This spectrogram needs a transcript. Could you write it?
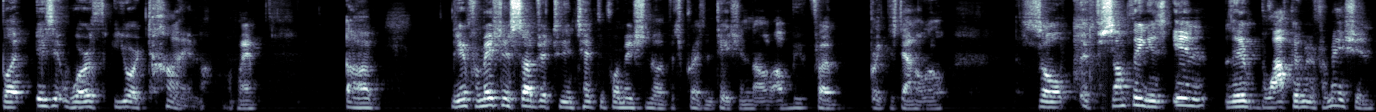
but is it worth your time? Okay. Uh, the information is subject to the intent and formation of its presentation. I'll, I'll be, try to break this down a little. So if something is in the block of information,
